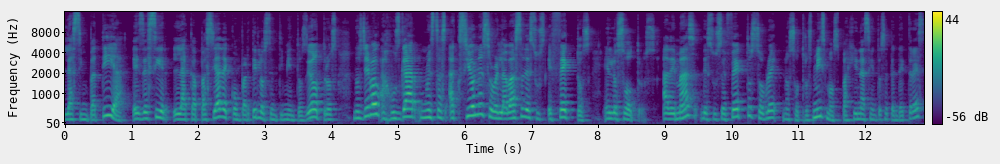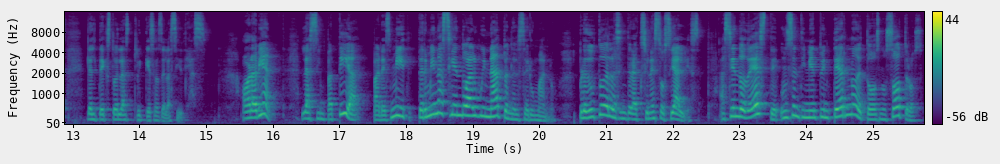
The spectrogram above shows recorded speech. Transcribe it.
La simpatía, es decir, la capacidad de compartir los sentimientos de otros, nos lleva a juzgar nuestras acciones sobre la base de sus efectos en los otros, además de sus efectos sobre nosotros mismos, página 173 del texto de las riquezas de las ideas. Ahora bien, la simpatía, para Smith, termina siendo algo innato en el ser humano, producto de las interacciones sociales, haciendo de este un sentimiento interno de todos nosotros,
